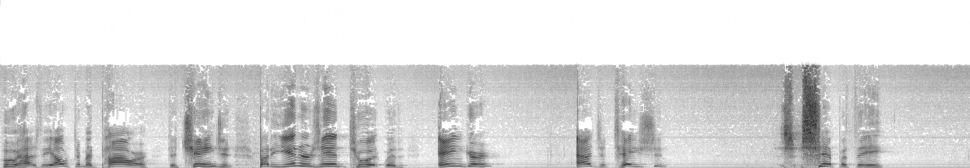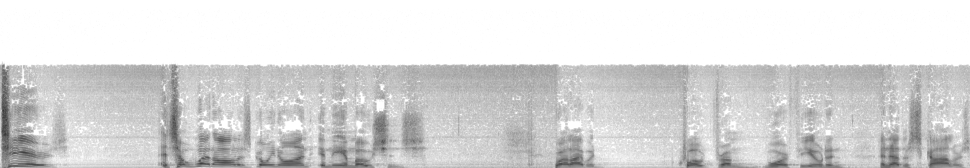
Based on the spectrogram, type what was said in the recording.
who has the ultimate power to change it, but he enters into it with anger agitation, sympathy, tears. And so, what all is going on in the emotions? Well, I would quote from Warfield and, and other scholars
